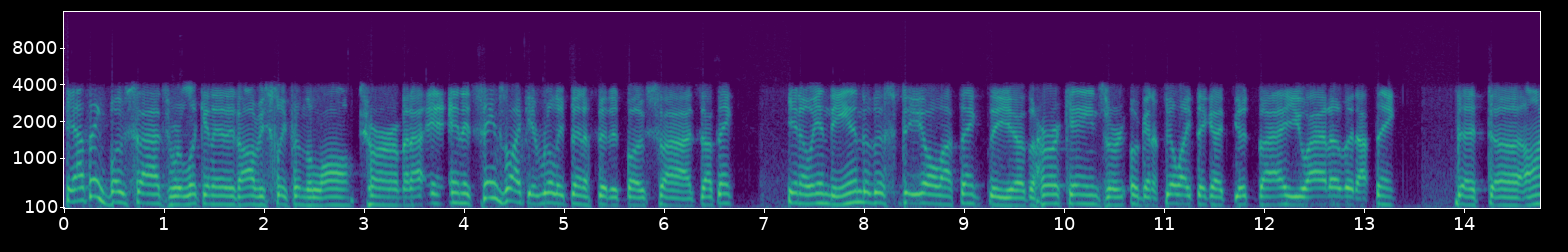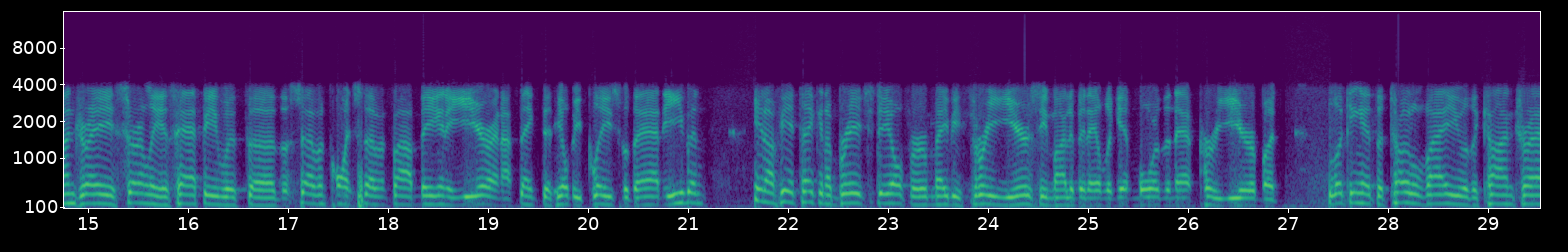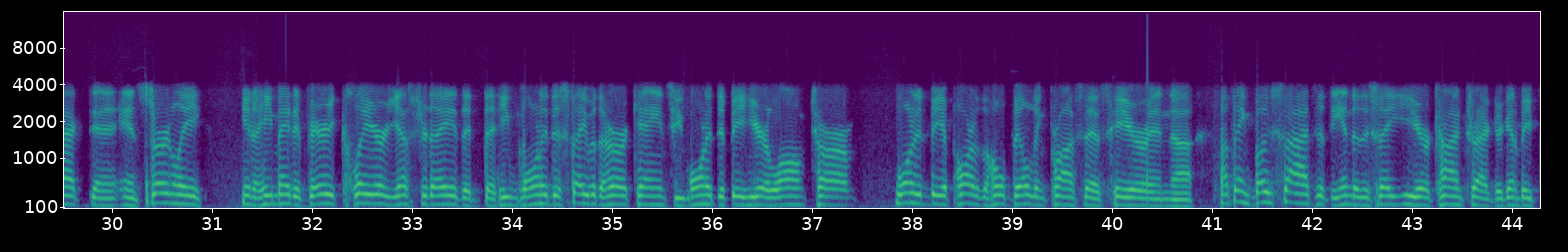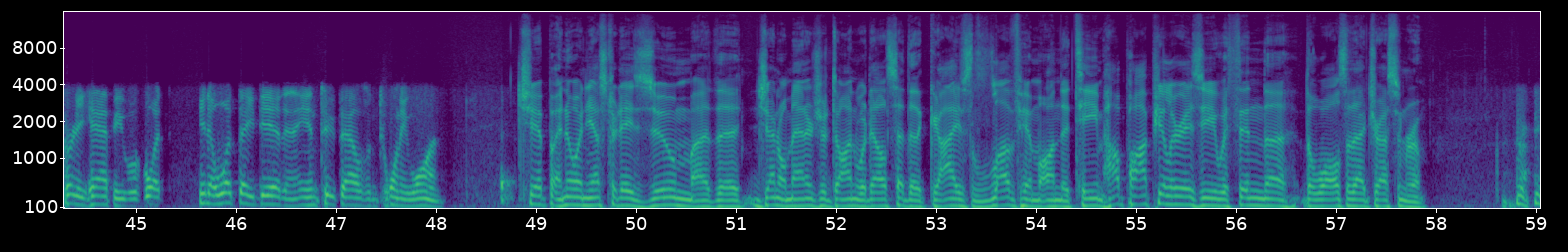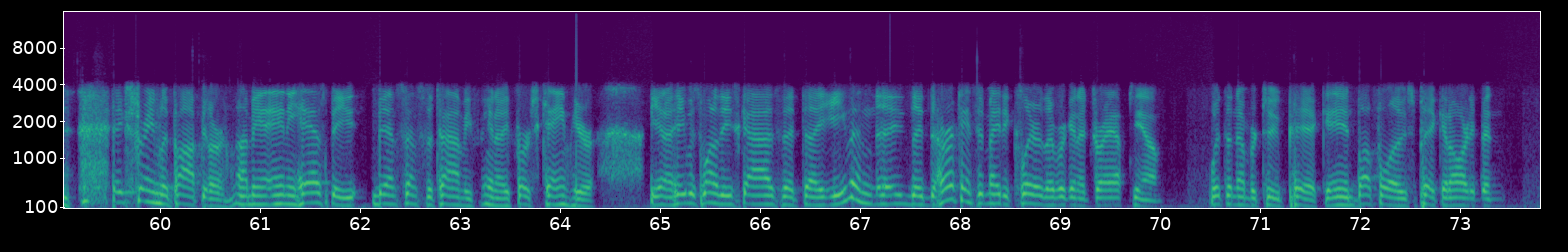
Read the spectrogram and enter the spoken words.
Yeah, I think both sides were looking at it obviously from the long term, and I, and it seems like it really benefited both sides. I think, you know, in the end of this deal, I think the uh, the Hurricanes are, are going to feel like they got good value out of it. I think that uh, Andre certainly is happy with uh, the 7.75 million a year, and I think that he'll be pleased with that. Even, you know, if he had taken a bridge deal for maybe three years, he might have been able to get more than that per year, but looking at the total value of the contract, and, and certainly, you know, he made it very clear yesterday that, that he wanted to stay with the Hurricanes. He wanted to be here long term, wanted to be a part of the whole building process here. And uh, I think both sides at the end of this eight year contract are going to be pretty happy with what, you know, what they did in, in 2021. Chip, I know in yesterday's Zoom, uh, the general manager Don Waddell said that the guys love him on the team. How popular is he within the, the walls of that dressing room? Extremely popular. I mean, and he has be, been since the time he you know he first came here. You know, he was one of these guys that uh, even uh, the, the Hurricanes had made it clear they were going to draft him with the number two pick, and Buffalo's pick had already been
